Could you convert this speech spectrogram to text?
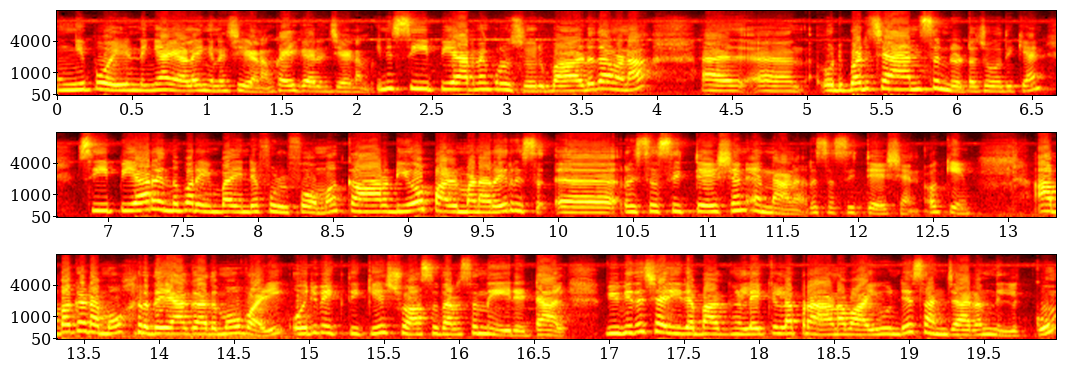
മുങ്ങിപ്പോയിട്ടുണ്ടെങ്കിൽ അയാളെ ഇങ്ങനെ ചെയ്യണം കൈകാര്യം ചെയ്യണം. ഇനി സി പി ആറിനെ കുറിച്ച് ഒരുപാട് തവണ ഒരുപാട് ചാൻസ് ഉണ്ട് കേട്ടോ ചോദിക്കാൻ. സി പി ആർ എന്ന് പറയുമ്പോൾ അതിന്റെ ഫുൾ ഫോം കാർഡിയോ പൾമണറി റിസ റിസസിറ്റേഷൻ എന്നാണ്. റിസസിറ്റേഷൻ ഓക്കെ അപകടമോ ഹൃദയാഘാതമോ വഴി ഒരു വ്യക്തിക്ക് ശ്വാസതടസ്സം നേരിട്ടാൽ വിവിധ ശരീരഭാഗങ്ങളിലേക്കുള്ള പ്രാണവായുവിന്റെ സഞ്ചാരം നിൽക്കും.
